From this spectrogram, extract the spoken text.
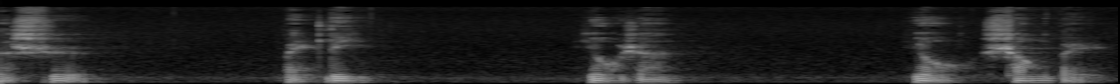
的是美丽、诱人又伤悲。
